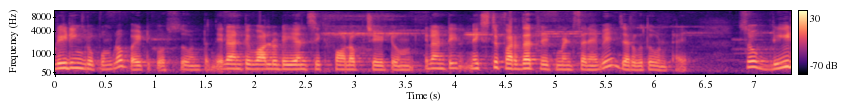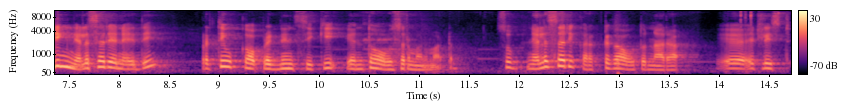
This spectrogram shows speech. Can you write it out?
బ్లీడింగ్ రూపంలో బయటకు వస్తూ ఉంటుంది. ఇలాంటి వాళ్ళు డిఎన్సీకి ఫాలోఅప్ చేయటం ఇలాంటి నెక్స్ట్ ఫర్దర్ ట్రీట్మెంట్స్ అనేవి జరుగుతూ ఉంటాయి. సో బ్లీడింగ్ నెలసరి అనేది ప్రతి ఒక్క ప్రెగ్నెన్సీకి ఎంతో అవసరం అనమాట సో నెలసరి కరెక్ట్గా అవుతున్నారా? అట్లీస్ట్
